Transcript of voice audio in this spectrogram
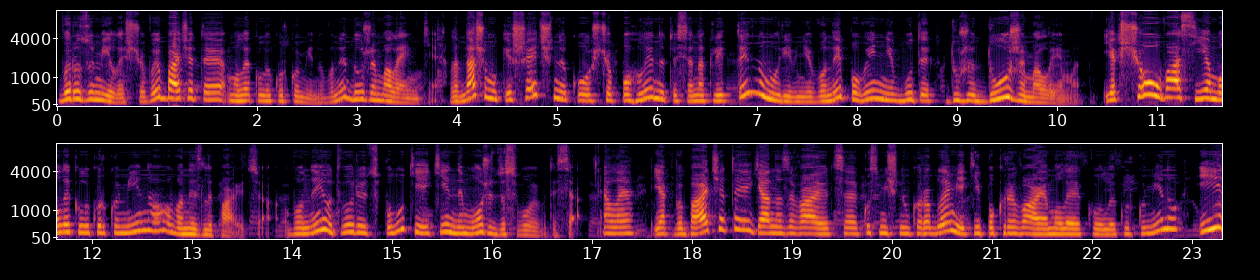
ви розуміли, що ви бачите молекули куркуміну. Вони дуже маленькі. Але в нашому кишечнику, щоб поглинутися на клітинному рівні, вони повинні бути дуже-дуже малими. Якщо у вас є молекули куркуміну, вони злипаються. Вони утворюють сполуки, які не можуть засвоюватися. Але, як ви бачите, я називаю це космічним кораблем, який покриває молекули куркуміну і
